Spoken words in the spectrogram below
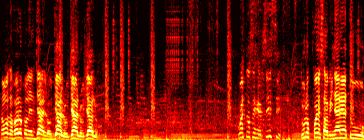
Vamos a hacerlo con el yalo, yalo, yalo, yalo. Estos ejercicios tú los puedes abinar a tu,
